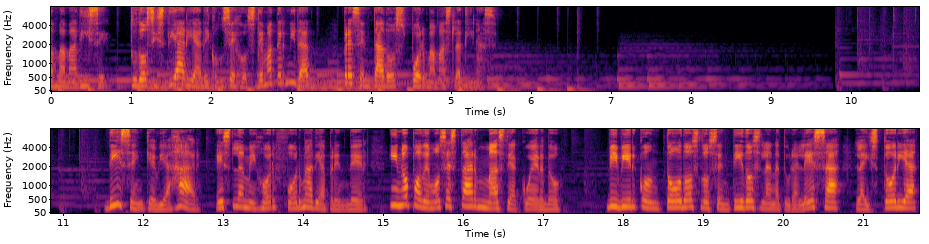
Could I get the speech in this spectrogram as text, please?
a Mamá Dice, tu dosis diaria de consejos de maternidad presentados por mamás latinas. Dicen que viajar es la mejor forma de aprender y no podemos estar más de acuerdo. Vivir con todos los sentidos la naturaleza, la historia,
